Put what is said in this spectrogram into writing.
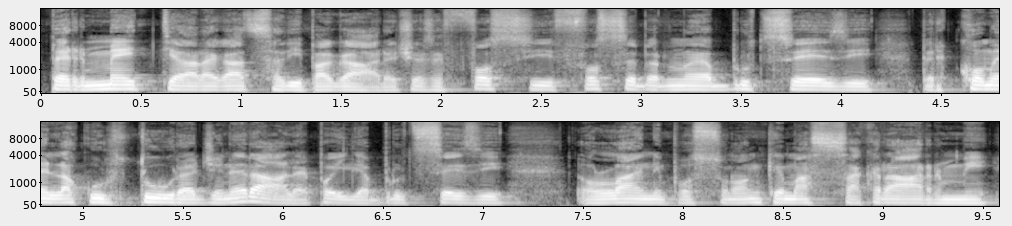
permetti alla ragazza di pagare, cioè se fossi, fosse per noi abruzzesi, per come è la cultura generale, poi gli abruzzesi online possono anche massacrarmi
